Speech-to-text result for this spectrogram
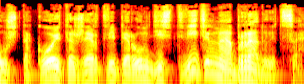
Уж такой-то жертве Перун действительно обрадуется.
